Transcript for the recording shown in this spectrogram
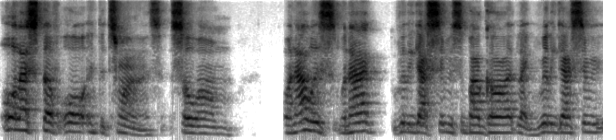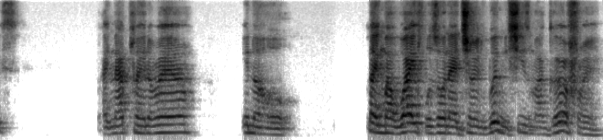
all that stuff all intertwines. So um, when I was when I really got serious about God, like really got serious, like not playing around, you know, like my wife was on that journey with me. She's my girlfriend,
